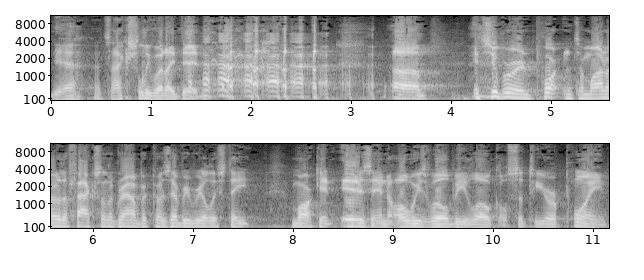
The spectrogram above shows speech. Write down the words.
Yeah, that's actually what I did. um, it's super important to monitor the facts on the ground because every real estate market is and always will be local. So to your point,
